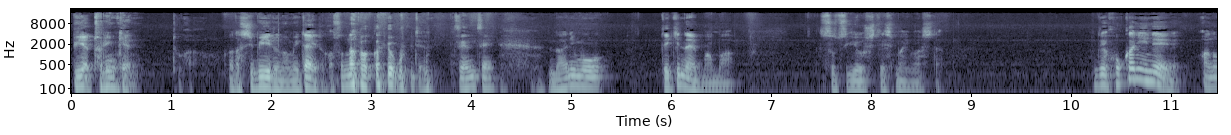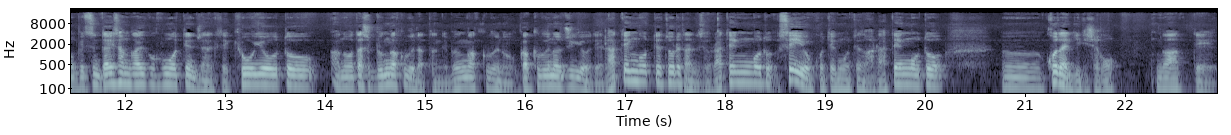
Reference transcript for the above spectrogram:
Bier trinken」とか「私ビール飲みたい」とかそんなばっかり覚えて全然何もできないまま卒業してしまいました。で他にねあの別に第三外国語っていうんじゃなくて教養とあの私文学部だったんで文学部の学部の授業でラテン語って取れたんですよ。ラテン語と西洋古典語っていうのはラテン語とうん古代ギリシャ語があって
